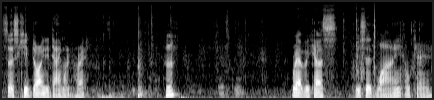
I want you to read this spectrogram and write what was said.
So let's keep drawing the diamond, right? Hmm? That's cool. Right, because we said why, okay.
